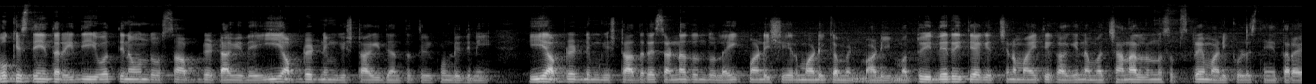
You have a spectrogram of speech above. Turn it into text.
ಓಕೆ ಸ್ನೇಹಿತರೆ, ಇದು ಇವತ್ತಿನ ಒಂದು ಹೊಸ ಅಪ್ಡೇಟ್ ಆಗಿದೆ. ಈ ಅಪ್ಡೇಟ್ ನಿಮ್ಗೆ ಇಷ್ಟ ಆಗಿದೆ ಅಂತ ತಿಳ್ಕೊಂಡಿದ್ದೀನಿ. ಈ ಅಪ್ಡೇಟ್ ನಿಮ್ಗೆ ಇಷ್ಟ ಆದರೆ ಸಣ್ಣದೊಂದು ಲೈಕ್ ಮಾಡಿ, ಶೇರ್ ಮಾಡಿ, ಕಮೆಂಟ್ ಮಾಡಿ. ಮತ್ತು ಇದೇ ರೀತಿಯಾಗಿ ಹೆಚ್ಚಿನ ಮಾಹಿತಿಗಾಗಿ ನಮ್ಮ ಚಾನಲನ್ನು ಸಬ್ಸ್ಕ್ರೈಬ್ ಮಾಡಿಕೊಳ್ಳಿ ಸ್ನೇಹಿತರೆ.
